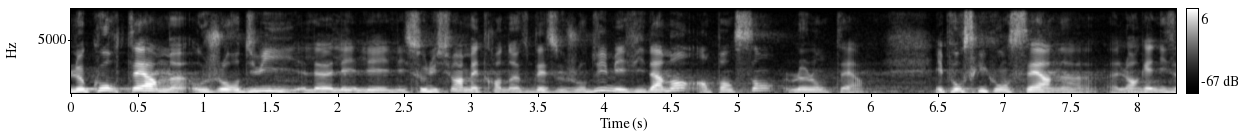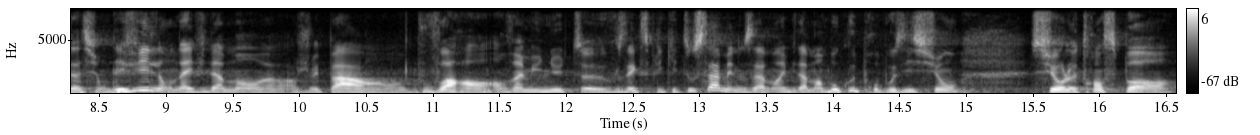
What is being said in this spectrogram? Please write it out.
le court terme aujourd'hui, les, solutions à mettre en œuvre dès aujourd'hui, mais évidemment en pensant le long terme. Et pour ce qui concerne euh, l'organisation des villes, on a évidemment, euh, je ne vais pas pouvoir en, 20 minutes euh, vous expliquer tout ça, mais nous avons évidemment beaucoup de propositions sur le transport,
